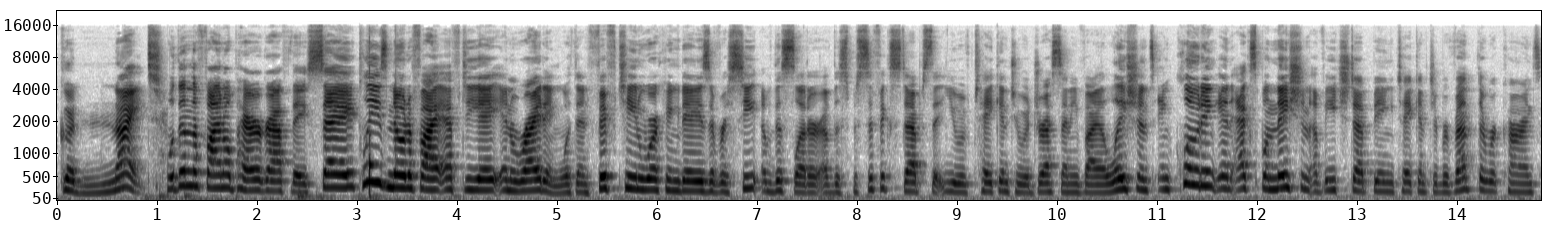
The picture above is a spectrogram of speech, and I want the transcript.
Good night. Within the final paragraph, they say, please notify FDA in writing within 15 working days of receipt of this letter of the specific steps that you have taken to address any violations, including an explanation of each step being taken to prevent the recurrence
